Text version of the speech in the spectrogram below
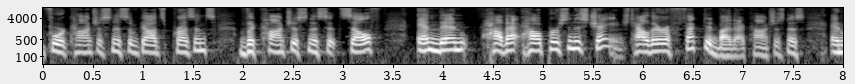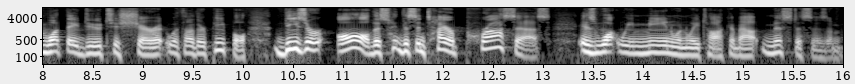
for consciousness of God's presence, the consciousness itself, and then how that how a person is changed, how they're affected by that consciousness, and what they do to share it with other people. These are all this this entire process is what we mean when we talk about mysticism.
